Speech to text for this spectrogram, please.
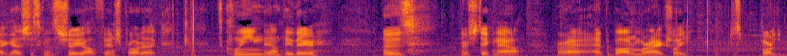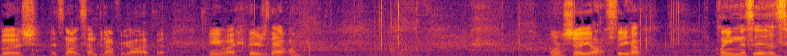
All right, guys, just gonna show you all the finished product. It's clean down through there. Those they're sticking out, all right, at the bottom are actually just part of the bush. It's not something I forgot, but anyway, there's that one. I want to show y'all, see how clean this is.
